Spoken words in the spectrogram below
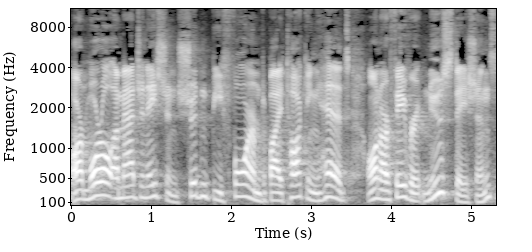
Our moral imagination shouldn't be formed by talking heads on our favorite news stations,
